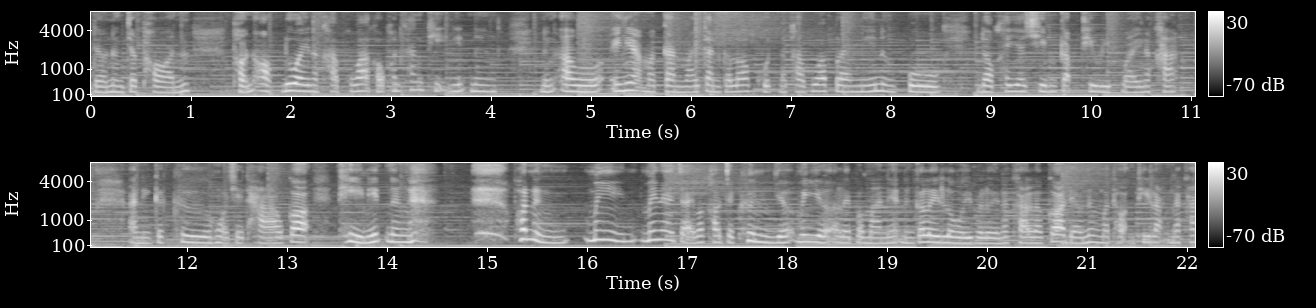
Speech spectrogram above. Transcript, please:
เดี๋ยวหนึ่งจะถอนถอนออกด้วยนะคะ เพราะว่าเขาค่อนข้างถี่นิดนึงหนึ่งเอาไอเนี้ยมากันไว้กันกระลอกขุดนะคะ เพราะว่าแปลงนี้หนึ่งปลูก ดอกไฮยาชินกับทิวลิปไว้นะคะ อันนี้ก็คือหัวไชเท้าก็ถี่นิดนึง เพราะหนึ่งไม่ไม่แน่ใจว่าเขาจะขึ้นเยอะไม่เยอะอะไรประมาณนี้หนึ่งก็เลยโรยไปเลยนะคะ แล้วก็เดี๋ยวหนึ่งมาถอนทีหลังนะคะ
